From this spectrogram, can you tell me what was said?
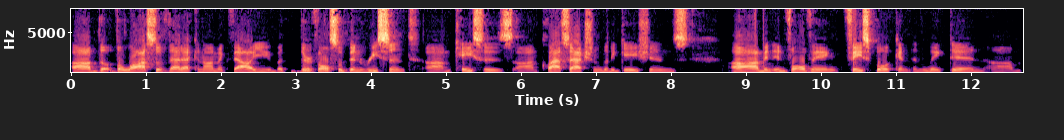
uh, the the loss of that economic value. But there have also been recent um, cases, um, class action litigations um, and involving Facebook and, and LinkedIn, um,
